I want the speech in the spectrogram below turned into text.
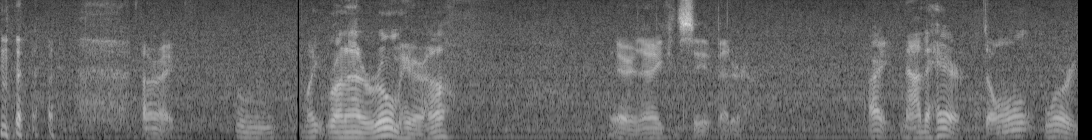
All right. Mm, might run out of room here, huh? There, now you can see it better. All right, now the hair. Don't worry.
